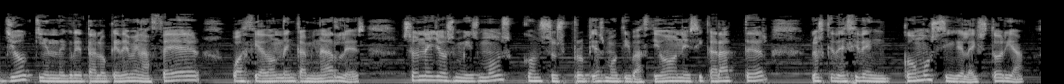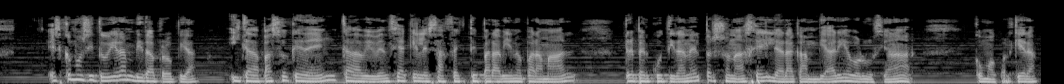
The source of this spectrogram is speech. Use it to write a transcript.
yo quien decreta lo que deben hacer o hacia dónde encaminarles. Son ellos mismos, con sus propias motivaciones y carácter, los que deciden cómo sigue la historia. Es como si tuvieran vida propia. Y cada paso que den, cada vivencia que les afecte para bien o para mal, repercutirá en el personaje y le hará cambiar y evolucionar, como a cualquiera.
